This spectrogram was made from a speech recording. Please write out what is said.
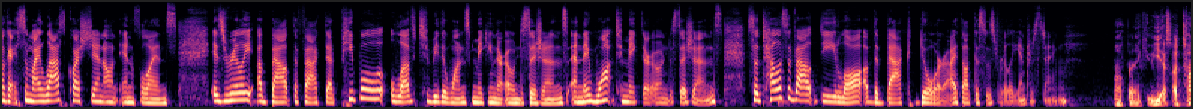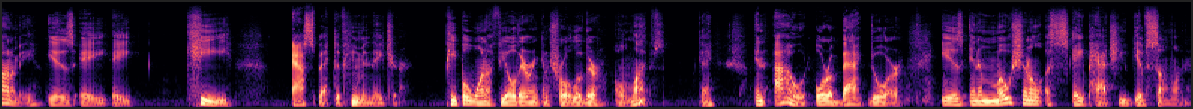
Okay, so my last question on influence is really about the fact that people love to be the ones making their own decisions and they want to make their own decisions. So tell us about the law of the back door. I thought this was really interesting. Well, thank you. Yes, autonomy is a, a key aspect of human nature. People want to feel they're in control of their own lives. Okay an out or a back door is an emotional escape hatch you give someone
